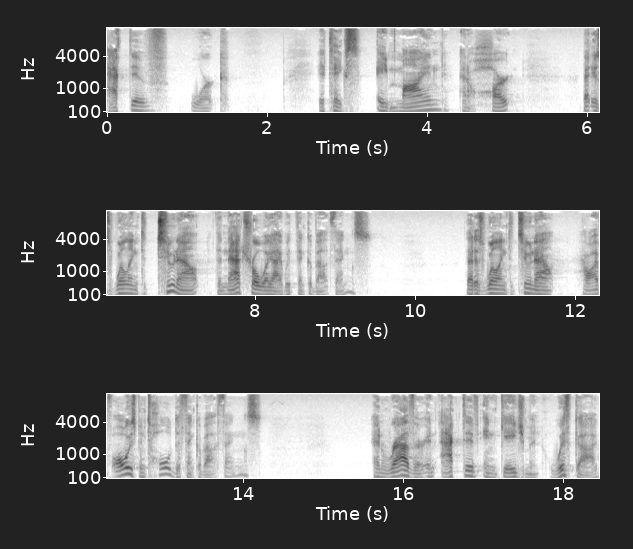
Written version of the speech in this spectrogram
active work. It takes a mind and a heart that is willing to tune out the natural way I would think about things, that is willing to tune out how I've always been told to think about things, and rather an active engagement with God,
